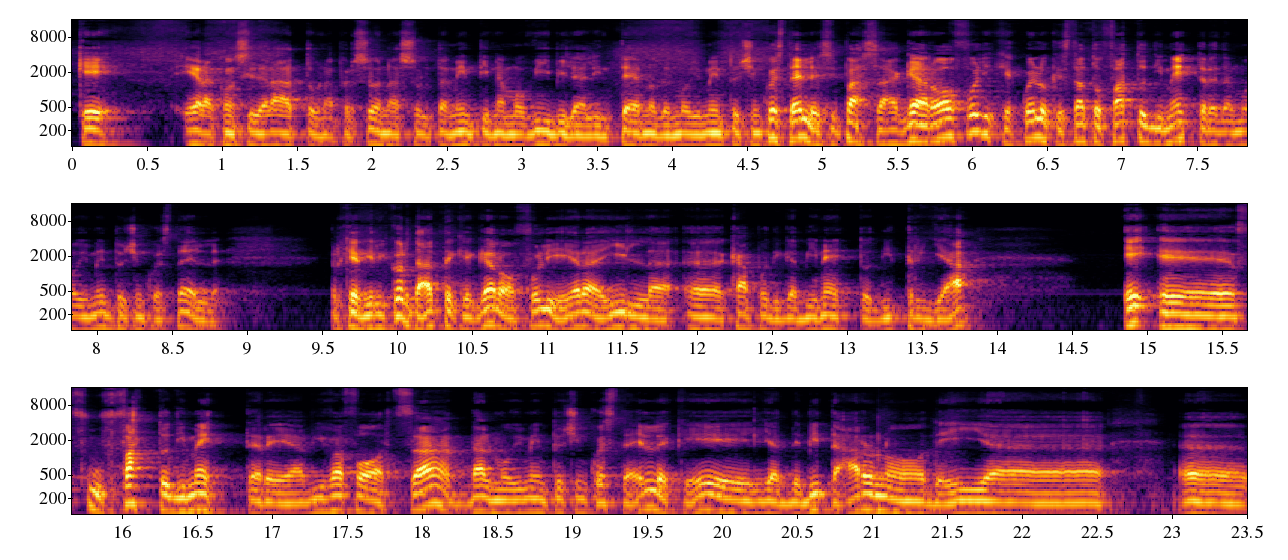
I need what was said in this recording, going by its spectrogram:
che era considerato una persona assolutamente inamovibile all'interno del Movimento 5 Stelle, e si passa a Garofoli, che è quello che è stato fatto dimettere dal Movimento 5 Stelle. Perché vi ricordate che Garofoli era il eh, capo di gabinetto di Tria, e eh, fu fatto dimettere a viva forza dal Movimento 5 Stelle che gli addebitarono dei, eh, eh,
